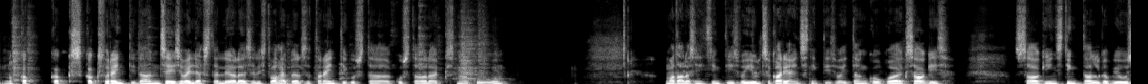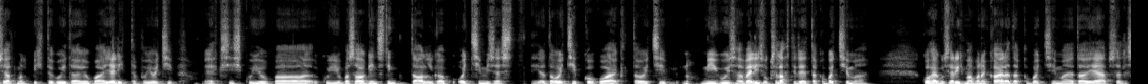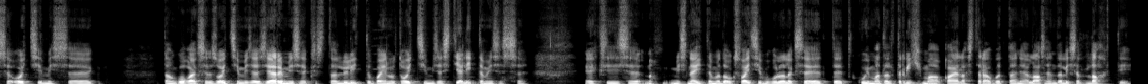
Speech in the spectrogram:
noh, kaks, kaks varianti, ta on sees ja väljas, tal ei ole sellist vahepealset varianti, kus ta, kus ta oleks nagu madalas instinktis või üldse karjainstinktis, vaid ta on kogu aeg saagis. Saagi instinkt algab ju sealtmaalt pihta, kui ta juba jälitab või otsib. ehk siis, kui juba, kui juba saagi instinkt algab otsimisest ja ta otsib kogu aeg, ta otsib, noh, nii kui sa välisukse lahti teed, ta hakkab otsima kohe, kui see rihma paned kaela, ta hakkab otsima ja ta jääb sellesse otsimisse. ta on kogu aeg selles otsimises, järgmiseks ta lülitub ainult otsimisest jälitamisesse. Ehk siis noh, mis näite ma tooks Wise'i puhul oleks see, et, et kui ma talt rihma kaelast ära võtan ja lasen ta lihtsalt lahti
